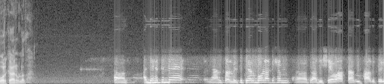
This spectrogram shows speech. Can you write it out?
ഓർക്കാനുള്ളത്. അദ്ദേഹത്തിന്റെ ഞാൻ സർവീസിൽ കയറുമ്പോൾ അദ്ദേഹം പ്രാദേശിക വാർത്താ വിഭാഗത്തിൽ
